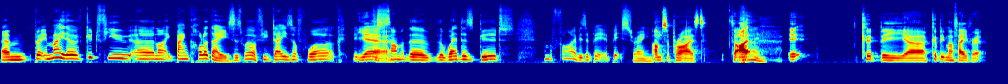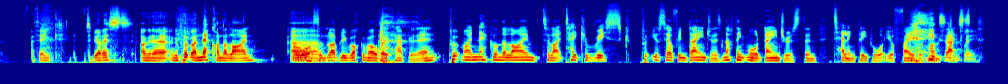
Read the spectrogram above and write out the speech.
Um, but in May there were a good few uh, like bank holidays as well. A few days off work. It- Yeah. Some of the the weather's good. Number five is a bit a bit strange. I'm surprised. So Yeah. I it could be uh, could be my favourite. I think to be honest, I'm gonna I'm gonna put my neck on the line. Oh, some Um, lovely rock and roll vocabulary there. Put my neck on the line to like take a risk, put yourself in danger. There's nothing more dangerous than telling people what your favourite month exactly, is.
